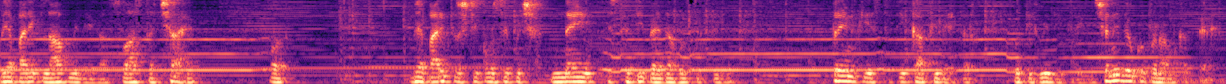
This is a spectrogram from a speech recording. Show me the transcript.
व्यापारिक लाभ मिलेगा, स्वास्थ्य अच्छा है और व्यापारिक दृष्टिकोण से कुछ नई स्थिति पैदा हो सकती है। प्रेम की स्थिति काफ़ी बेहतर होती हुई दिख रही है। शनिदेव को प्रणाम करते रहे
